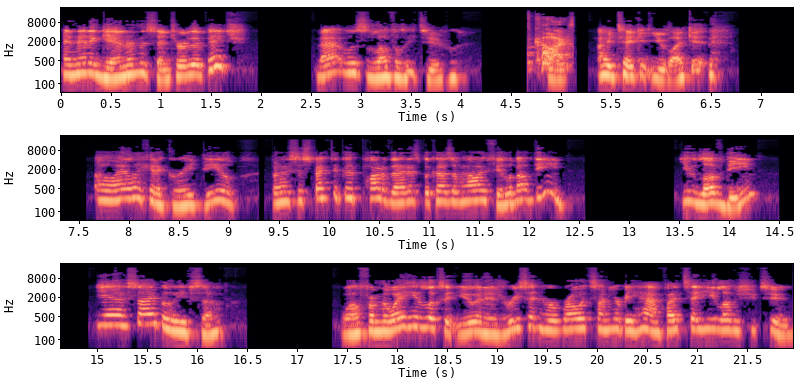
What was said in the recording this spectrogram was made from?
and then again in the center of the pitch. That was lovely, too. of course. I take it you like it? Oh, I like it a great deal, but I suspect a good part of that is because of how I feel about Dean. You love Dean? Yes, I believe so. Well, from the way he looks at you and his recent heroics on your behalf, I'd say he loves you too.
